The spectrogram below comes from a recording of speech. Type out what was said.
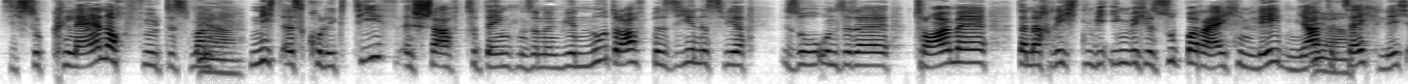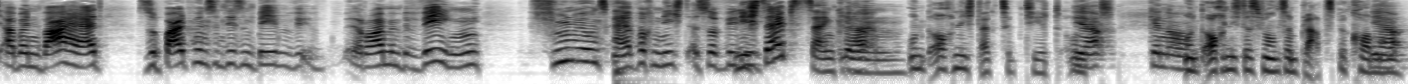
sich so klein auch fühlt, dass man Ja. nicht als Kollektiv es schafft zu denken, sondern wir nur darauf basieren, dass wir so unsere Träume danach richten, wie irgendwelche superreichen leben. Ja, Ja. tatsächlich. Aber in Wahrheit, sobald wir uns in diesen Be Räumen bewegen, fühlen wir uns einfach nicht, als ob wir Nicht- selbst sein Ja, können. und auch nicht akzeptiert. Und, Ja, genau. Und auch nicht, dass wir unseren Platz bekommen. Ja.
